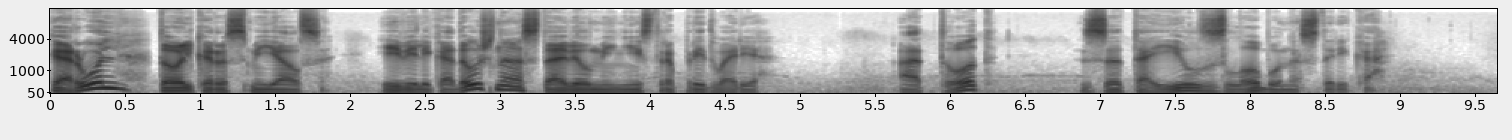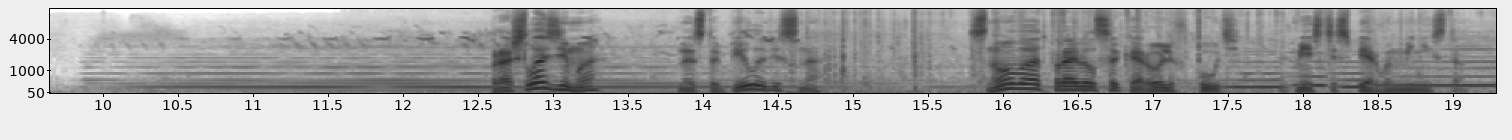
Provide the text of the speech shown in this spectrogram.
Король только рассмеялся и великодушно оставил министра при дворе. А тот затаил злобу на старика. Прошла зима, наступила весна. Снова отправился король в путь вместе с первым министром.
